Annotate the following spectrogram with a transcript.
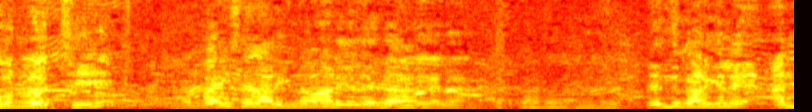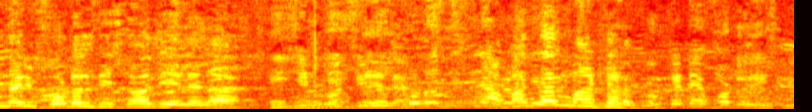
ఊర్లో వచ్చి పైసలు అడిగినావా? అడగలేదా? ఎందుకు అడగలే? అందరి ఫోటోలు తీసినావా తీయలేదా అబద్ధాలు మాట్లాడకు. ఒకటే ఫోటో తీసిన.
